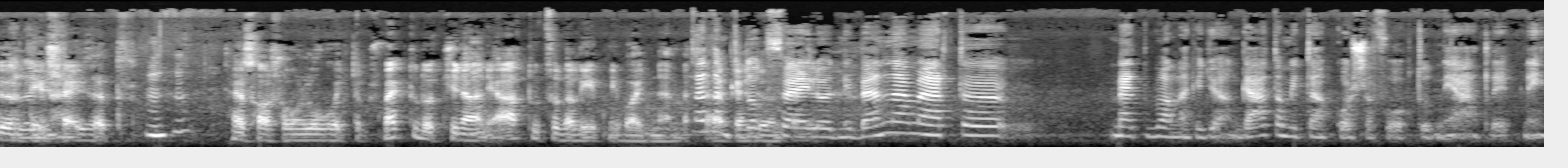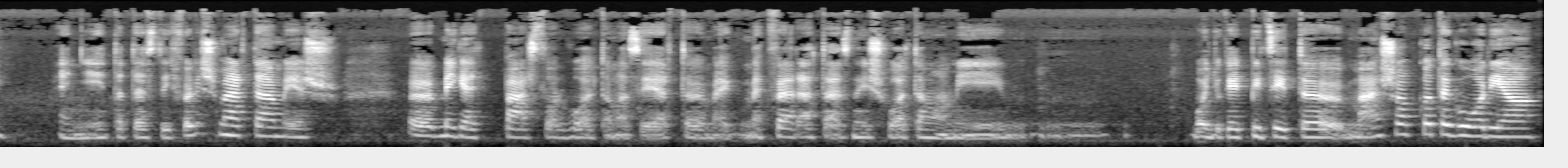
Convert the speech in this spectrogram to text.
döntéshelyzet. Uh-huh. Ez hasonló, hogy te most meg tudod csinálni, át tudsz oda lépni, vagy nem. Hát nem tudok dönteni. fejlődni benne, mert, mert vannak egy olyan gát, amit akkor se fogok tudni átlépni. Ennyi. Tehát ezt így felismertem, és még egy párszor voltam azért, meg, meg felrátázni is voltam, ami mondjuk egy picit másabb kategória,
